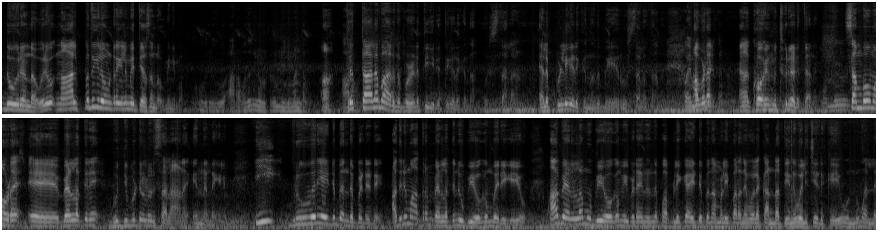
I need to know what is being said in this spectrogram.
ദൂരം ഉണ്ടാവും ഒരു നാൽപ്പത് കിലോമീറ്ററെങ്കിലും വ്യത്യാസം ഉണ്ടാവും മിനിമം. ഒരു അറുപത് കിലോമീറ്റർ മിനിമം ഉണ്ടാവും. ആ തൃത്താല ഭാരതപ്പുഴയുടെ തീരത്ത് കിടക്കുന്ന ഒരു സ്ഥലമാണ്. എലപ്പുള്ളി കിടക്കുന്നത് വേറൊരു സ്ഥലത്താണ്. അവിടെ കോയമ്പത്തൂർ അടുത്താണ്. സംഭവം അവിടെ വെള്ളത്തിന് ബുദ്ധിമുട്ടുള്ള ഒരു സ്ഥലമാണ് എന്നുണ്ടെങ്കിലും. ഈ ബ്രൂവറി ആയിട്ട് ബന്ധപ്പെട്ടിട്ട് അതിന് മാത്രം വെള്ളത്തിന്റെ ഉപയോഗം വരികയോ ആ വെള്ളം ഉപയോഗം ഇവിടെ നിന്ന് പബ്ലിക്കായിട്ട് ഇപ്പൊ നമ്മൾ ഈ പറഞ്ഞ പോലെ കണ്ടെത്തി നിന്ന് വലിച്ചെടുക്കുകയോ ഒന്നുമല്ല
